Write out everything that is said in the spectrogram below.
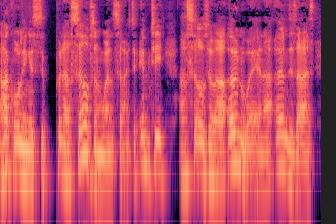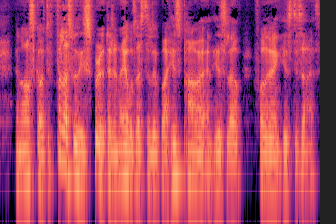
our calling is to put ourselves on one side, to empty ourselves of our own way and our own desires, and ask God to fill us with His Spirit that enables us to live by His power and His love, following His desires.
